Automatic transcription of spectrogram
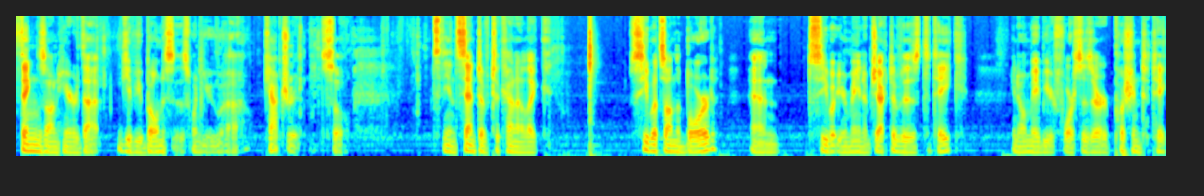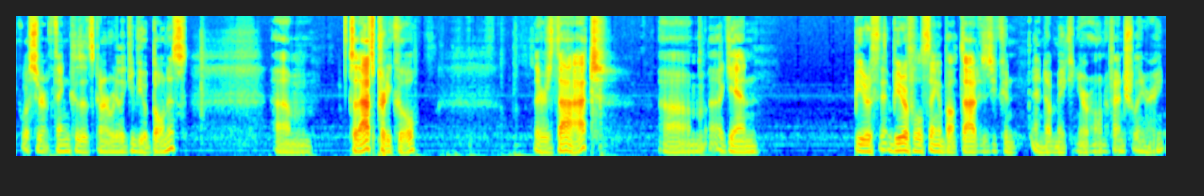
things on here that give you bonuses when you uh, capture it. So it's the incentive to kind of like see what's on the board and see what your main objective is to take. You know, maybe your forces are pushing to take a certain thing because it's going to really give you a bonus. Um, so that's pretty cool. There's that. Um, again, beautiful beautiful thing about that is you can end up making your own eventually, right?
